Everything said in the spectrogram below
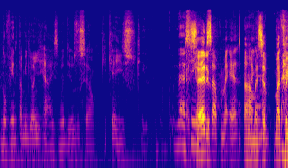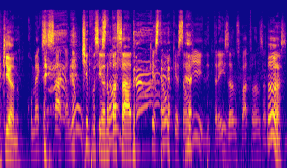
90 milhões de reais. Meu Deus do céu, o que, que é isso? Não é assim, sério? Sabe como é, é, Ah, como é- mas, como, você, mas foi que ano? é, como é que se saca? Não, Tipo assim, questão, ano passado. Questão, questão de, de três anos, quatro anos atrás.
